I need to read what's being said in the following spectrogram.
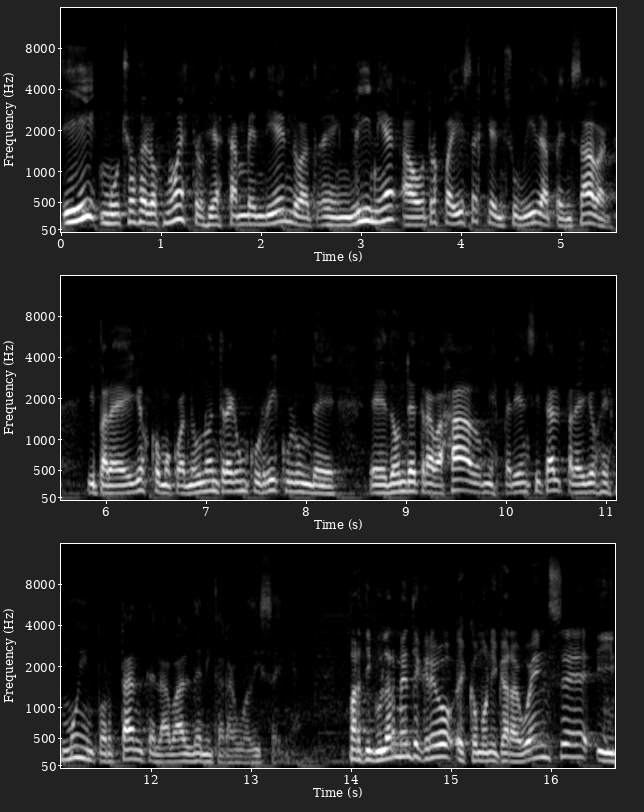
Y muchos de los nuestros ya están vendiendo en línea a otros países que en su vida pensaban. Y para ellos, como cuando uno entrega un currículum de eh, dónde he trabajado, mi experiencia y tal, para ellos es muy importante el aval de Nicaragua Diseña. Particularmente creo eh, como nicaragüense y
